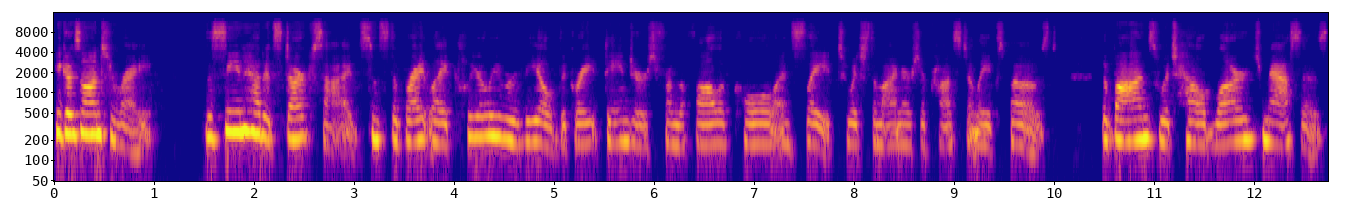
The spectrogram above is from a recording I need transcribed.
He goes on to write, the scene had its dark side since the bright light clearly revealed the great dangers from the fall of coal and slate to which the miners are constantly exposed the bonds which held large masses,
